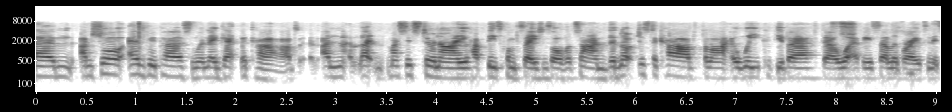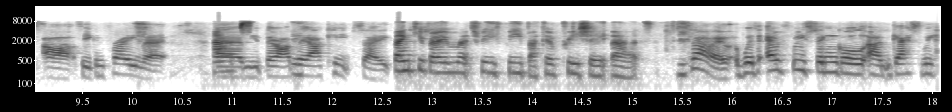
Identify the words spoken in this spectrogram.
um, I'm sure every person when they get the card, and like my sister and I who have these conversations all the time, they're not just a card for like a week of your birthday or whatever you're celebrating. It's art, so you can frame it. Um, they are they are keepsakes. Thank you very much for your feedback. I appreciate that. So, with every single um, guest, we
